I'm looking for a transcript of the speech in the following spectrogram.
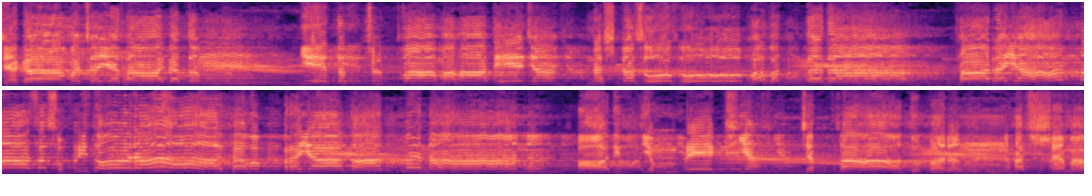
जगाम च यथा गतम् एतच्छ्रुत्वा महातेज नष्टशोको भवत्तदा। తు పరం హర్షమవాప్తవాన్.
